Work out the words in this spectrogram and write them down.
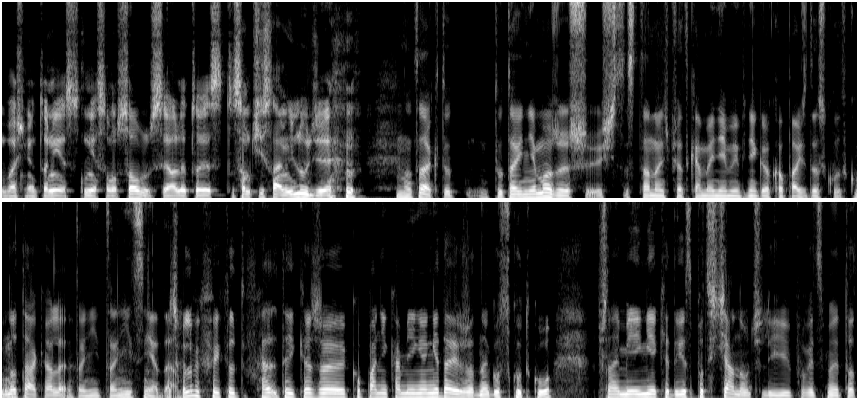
właśnie to nie, jest, nie są Soulsy, ale to, jest, to są ci sami ludzie. No tak, tu, tutaj nie możesz stanąć przed kamieniem i w niego kopać do skutku. No tak, ale... to, ni, to nic nie da. Aczkolwiek w Hell- w Helltakerze kopanie kamienia nie daje żadnego skutku, przynajmniej nie kiedy jest pod ścianą, czyli powiedzmy to,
